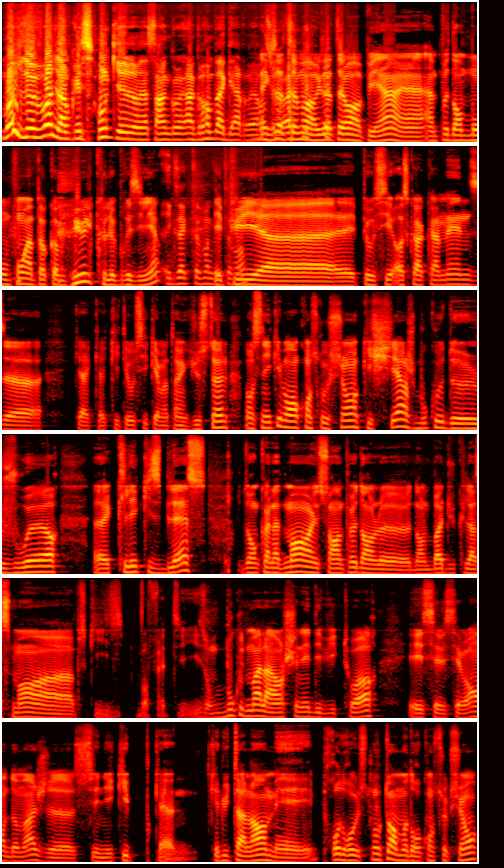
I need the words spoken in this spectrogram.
Moi je le vois, j'ai l'impression que c'est un, un grand bagarreur. Exactement, exactement. Puis hein, un, un peu dans le bon point, un peu comme Hulk, le Brésilien. Exactement. Et exactement. puis, euh, et puis aussi Oscar Cummins, euh, qui, a, qui a quitté aussi, qui est maintenant avec Houston. Donc, c'est une équipe en reconstruction qui cherche beaucoup de joueurs euh, clés qui se blessent. Donc, honnêtement, ils sont un peu dans le, dans le bas du classement euh, parce qu'ils en fait, ont beaucoup de mal à enchaîner des victoires. Et c'est vraiment dommage. Euh, C'est une équipe qui a, qui a du talent, mais trop de, tout le temps en mode reconstruction.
